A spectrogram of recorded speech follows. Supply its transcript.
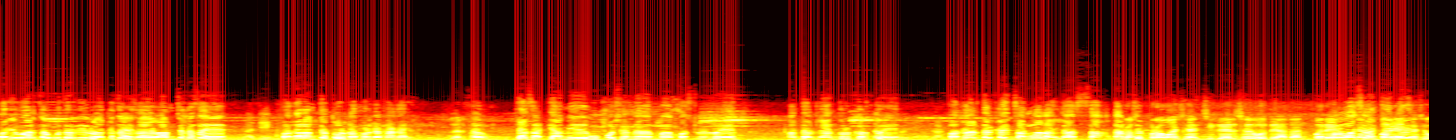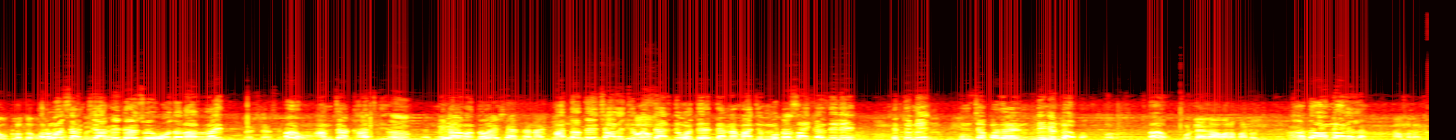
परिवारचा उदरनिर्वाह कसा आहे साहेब? आमचं कसं आहे पगार आमच्या तोडका मोडका पगार आहे हो. त्यासाठी आम्ही उपोषण म- बसलेलो आहेत. अंधारले आंदोलन करतोय. पगार जर काही चांगला राहिला असता तर प्रवाशांची गैरसोय होते आता आणि पर्याय त्यांना प्रवाशांची पर्याय गैर- कसे उपलब्ध करून प्रवाशांची आम्ही गैरसोय होणार नाहीत. हो आमच्या खाजगी मी काय म्हणतो आता ते शाळेचे विद्यार्थी होते त्यांना माझी मोटरसायकल दिली की तुम्ही तुमच्या पदाने निघून जा. बरोबर. हो. कुठल्या गावाला पाठवली? आता आमराणेला अमरावती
